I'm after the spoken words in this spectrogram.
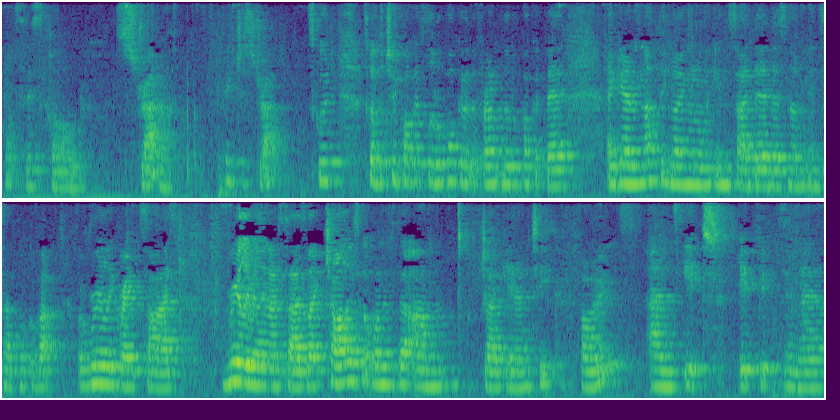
what's this called? Strap, good. It's got the two pockets, little pocket at the front, little pocket there. Again, nothing going on on the inside there. There's no inside pocket, but a really great size. Really, really nice size. Like Charlie's got one of the um, gigantic phones and it, it fits in there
